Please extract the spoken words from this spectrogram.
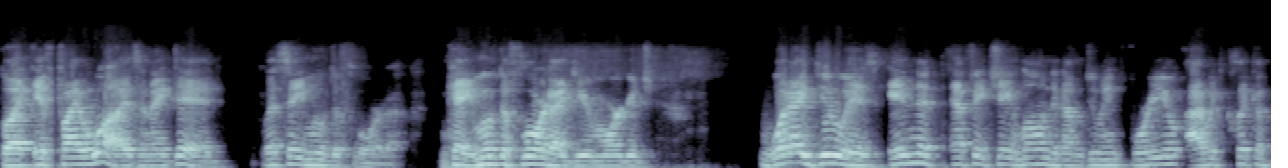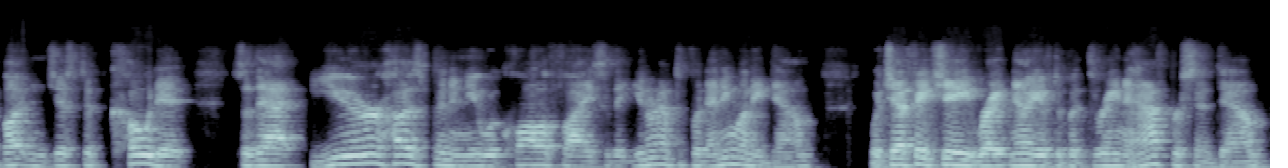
but if I was and I did, let's say you moved to Florida. Okay, you moved to Florida, I do your mortgage. What I do is in the FHA loan that I'm doing for you, I would click a button just to code it so that your husband and you would qualify so that you don't have to put any money down, which FHA right now you have to put three and a half percent down.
